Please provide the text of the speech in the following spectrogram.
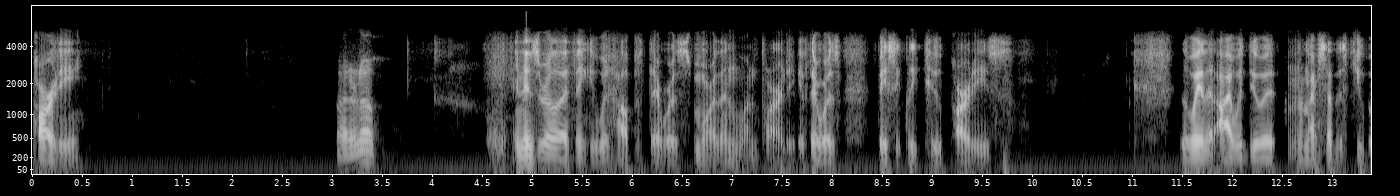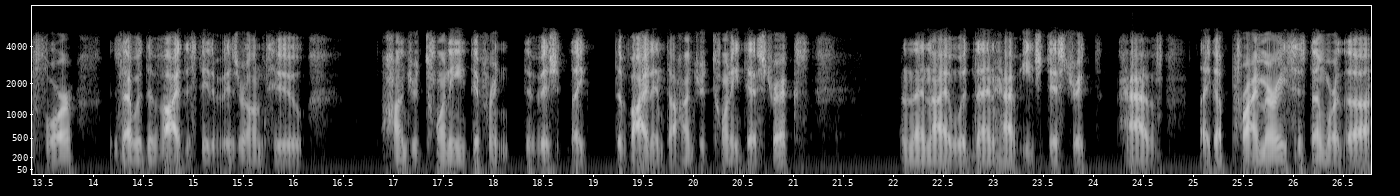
party. I don't know. In Israel, I think it would help if there was more than one party. If there was basically two parties. The way that I would do it, and I've said this to you before, is I would divide the state of Israel into 120 different division, like divide into 120 districts, and then I would then have each district have like a primary system where the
